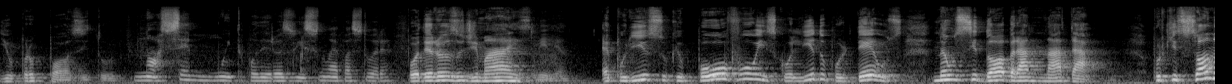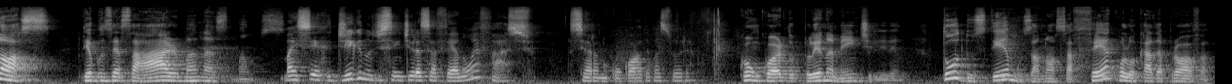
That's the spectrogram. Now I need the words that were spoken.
e o propósito. Nossa, é muito poderoso isso, não é, pastora? Poderoso demais, Lilian. É por isso que o povo escolhido por Deus não se dobra a nada, porque só nós temos essa arma nas mãos. Mas ser digno de sentir essa fé não é fácil. A senhora não concorda, pastora? Concordo plenamente, Lilian. Todos temos a nossa fé colocada à prova.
